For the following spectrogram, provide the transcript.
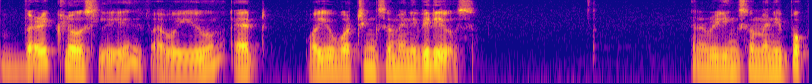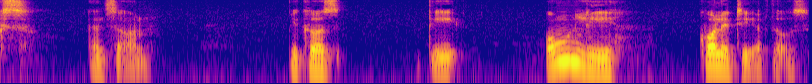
very closely, if I were you, at why you're watching so many videos and reading so many books and so on because the only quality of those,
